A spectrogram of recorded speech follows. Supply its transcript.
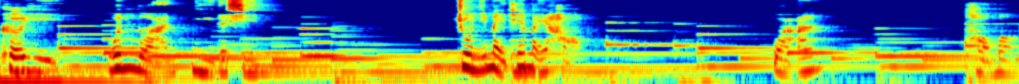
可以温暖你的心。祝你每天美好。晚安。好梦。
